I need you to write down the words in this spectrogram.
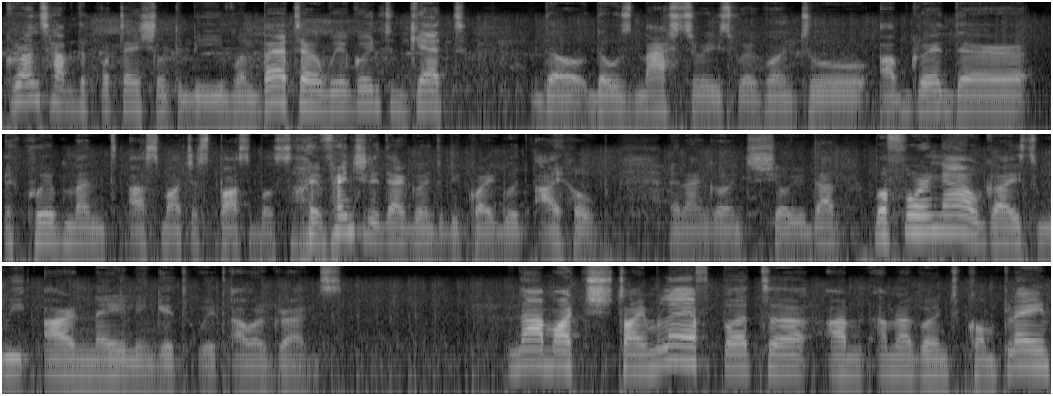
Grunts have the potential to be even better. We're going to get the, those masteries we're going to upgrade their equipment as much as possible. So eventually they're going to be quite good I hope. And I'm going to show you that. But for now guys we are nailing it with our grunts not much time left but uh, I'm, I'm not going to complain.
